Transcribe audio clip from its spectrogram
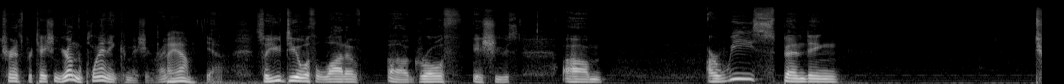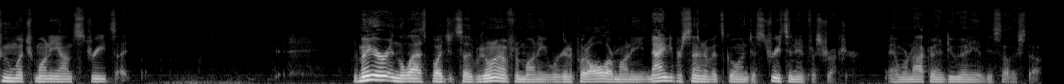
transportation. You're on the planning commission, right? I am. Yeah. So you deal with a lot of uh, growth issues. Um, are we spending too much money on streets? I, the mayor in the last budget said we don't have enough money. We're going to put all our money, 90% of it's going to streets and infrastructure, and we're not going to do any of this other stuff.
